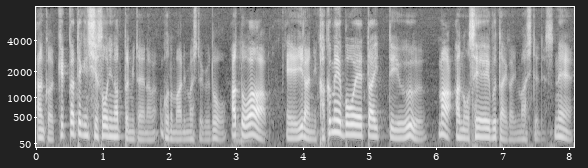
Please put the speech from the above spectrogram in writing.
なんか結果的に思想になったみたいなこともありましたけど、あとは、えーイランに革命防衛隊っていう、まあ、あの精鋭部隊がいましてですね、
